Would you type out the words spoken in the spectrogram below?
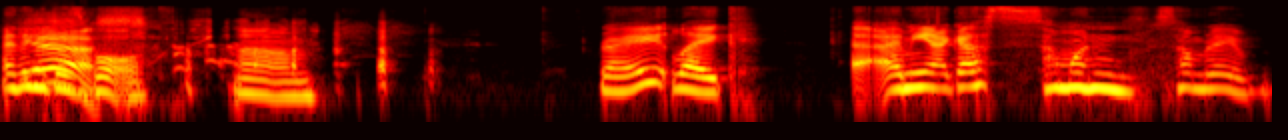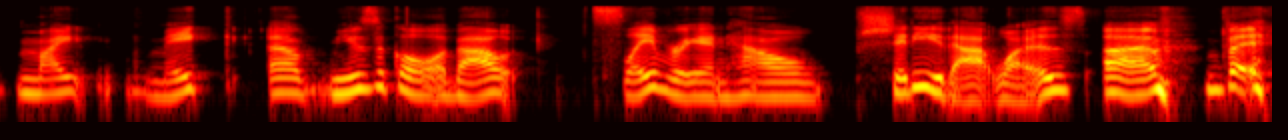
I think it does both. Um, right? Like, I mean, I guess someone someday might make a musical about slavery and how shitty that was. Um, but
